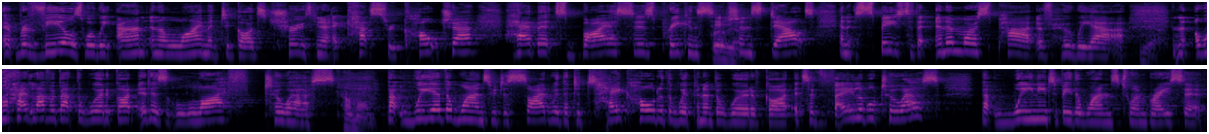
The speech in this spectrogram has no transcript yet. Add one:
It reveals where we aren't in alignment to God's truth. You know, it cuts through culture, habits, biases, preconceptions, doubts, and it speaks to the innermost part of who we are. Yeah. And what I love about the Word of God, it is life to us. Come on. But we are the ones who decide whether to take hold of the weapon of the Word of God. It's available to us, but we need to be the ones to embrace it.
